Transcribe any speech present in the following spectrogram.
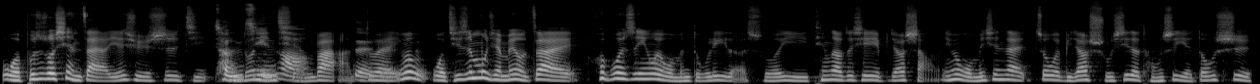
我不是说现在啊，也许是几很多年前吧。对，因为我其实目前没有在，会不会是因为我们独立了，所以听到这些也比较少？因为我们现在周围比较熟悉的同事也都是，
